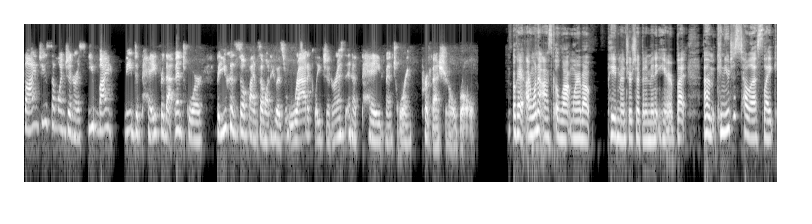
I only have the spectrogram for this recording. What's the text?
Find you someone generous. You might need to pay for that mentor, but you can still find someone who is radically generous in a paid mentoring professional role. Okay, I want to ask a lot more about paid mentorship in a minute here, but um, can you just tell us like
